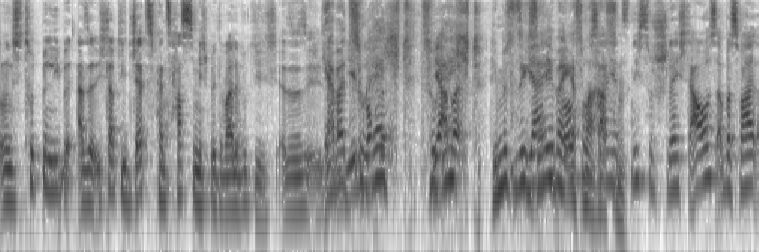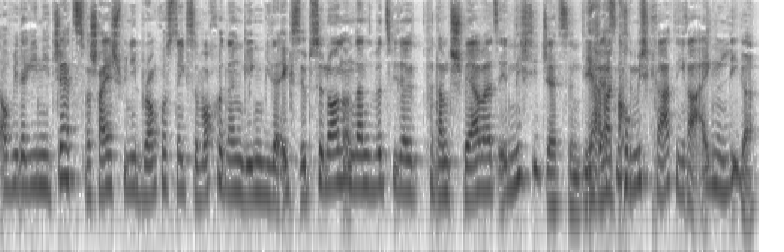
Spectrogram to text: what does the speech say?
und es tut mir lieb, also ich glaube, die Jets-Fans hassen mich mittlerweile wirklich. Also, Ja, aber zu Recht, zu aber- Recht. Die müssen sich ja, selber die erstmal hassen. jetzt nicht so schlecht aus, aber es war halt auch wieder gegen die Jets. Wahrscheinlich spielen die Broncos nächste Woche dann gegen wieder XY und dann wird's wieder verdammt schwer, weil es eben nicht die Jets sind. Die Ja, aber Jets sind guck- für mich gerade in ihrer eigenen Liga.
